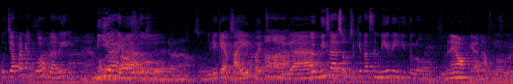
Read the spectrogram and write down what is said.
ucapan yang keluar dari Nah, dia gitu. Jadi kayak pahit, pahit sekalian. nggak bisa asumsi kita sendiri gitu loh Sebenarnya oke Nafi sih.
